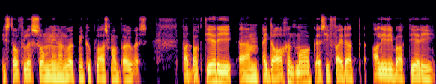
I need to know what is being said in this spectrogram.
Histophilus somni en dan ook Mycoplasma bovis. Wat bakterie ehm um, uitdagend maak is die feit dat al hierdie bakterie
